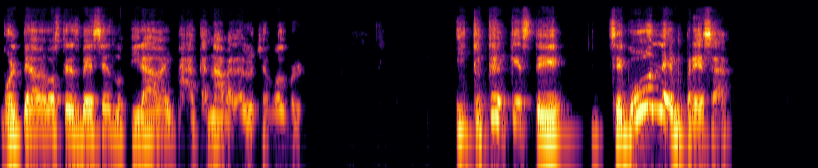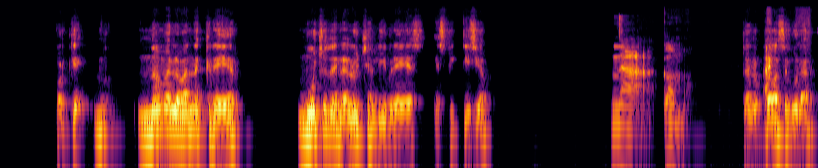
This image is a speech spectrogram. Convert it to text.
golpeaba dos, tres veces, lo tiraba y ganaba la lucha Goldberg. Y total que este, según la empresa, porque no, me lo van a creer, mucho de la lucha libre es, es ficticio. Nah, ¿cómo? Te lo puedo asegurar.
